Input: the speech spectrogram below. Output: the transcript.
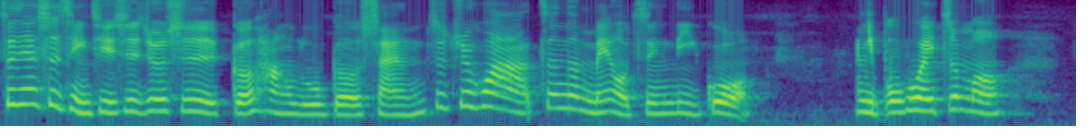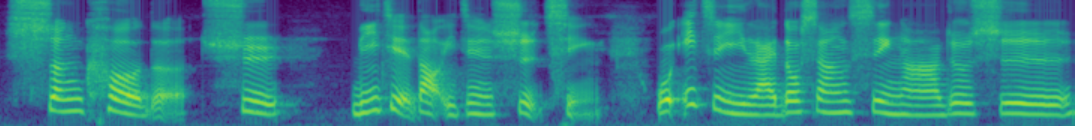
这件事情，其实就是隔行如隔山。这句话真的没有经历过，你不会这么深刻的去理解到一件事情。我一直以来都相信啊，就是。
